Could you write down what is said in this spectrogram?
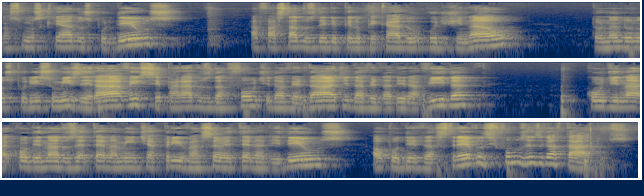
Nós somos criados por Deus, afastados dele pelo pecado original, tornando-nos por isso miseráveis, separados da fonte da verdade, da verdadeira vida, condenados eternamente à privação eterna de Deus, ao poder das trevas e fomos resgatados.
